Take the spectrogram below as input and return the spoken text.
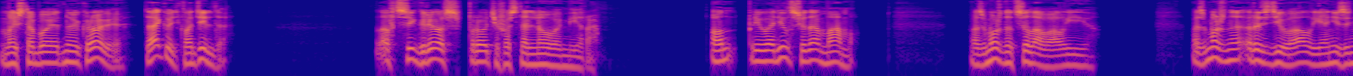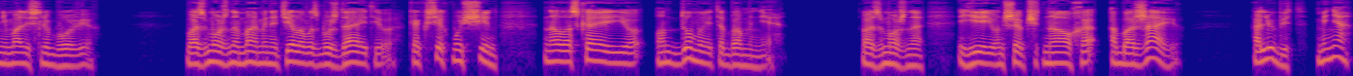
Мы с тобой одной крови, так ведь, Клотильда? Ловцы грез против остального мира. Он приводил сюда маму. Возможно, целовал ее. Возможно, раздевал, и они занимались любовью. Возможно, мамино тело возбуждает его, как всех мужчин, но, лаская ее, он думает обо мне. Возможно, ей он шепчет на ухо «обожаю», а любит меня.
